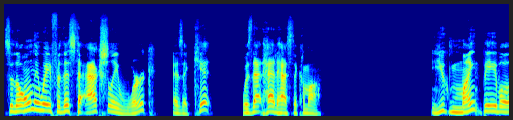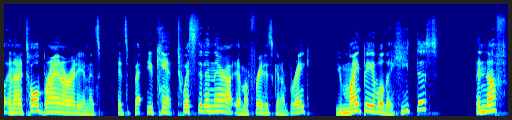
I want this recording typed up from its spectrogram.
So the only way for this to actually work as a kit was that head has to come off. You might be able, and I told Brian already, and it's it's you can't twist it in there. I'm afraid it's gonna break. You might be able to heat this enough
